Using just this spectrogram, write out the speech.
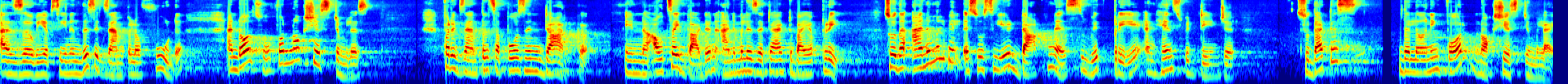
as uh, we have seen in this example of food and also for noxious stimulus. For example, suppose in dark in outside garden animal is attacked by a prey so the animal will associate darkness with prey and hence with danger so that is the learning for noxious stimuli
